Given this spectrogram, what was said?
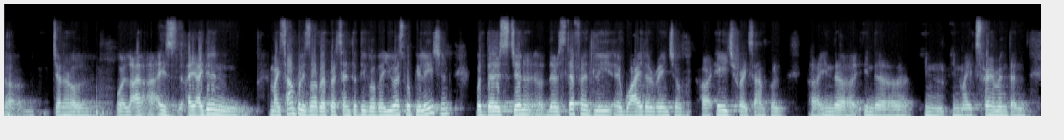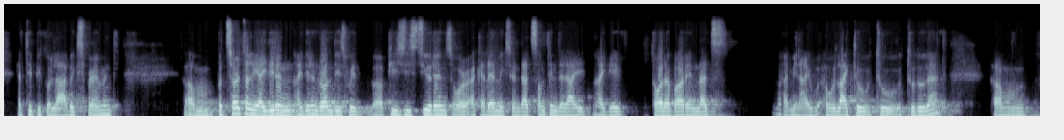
uh, general, well, I, I, I, didn't, my sample is not representative of a US population, but there's general, there's definitely a wider range of uh, age, for example, uh, in the, in the, in, in my experiment and a typical lab experiment. Um, but certainly I didn't, I didn't run this with uh, PhD students or academics, and that's something that I, I gave thought about, and that's, I mean, I, I would like to, to, to do that. Um,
